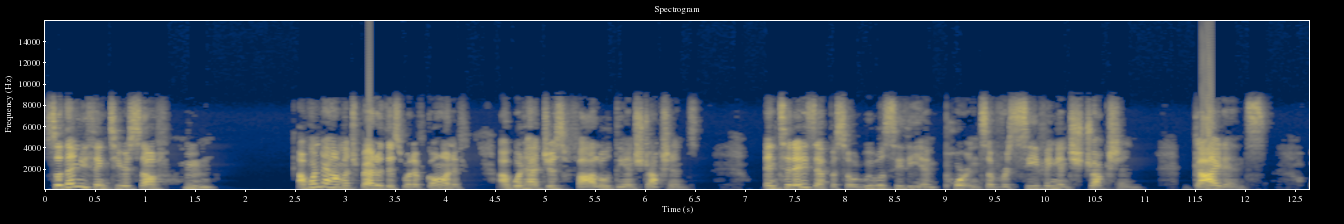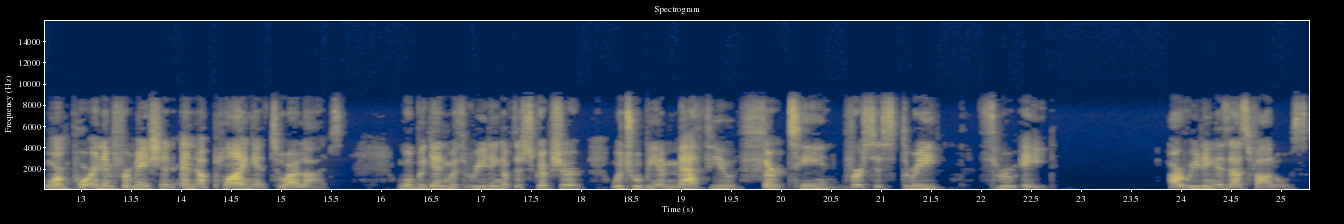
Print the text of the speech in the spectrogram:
So then you think to yourself, hmm, I wonder how much better this would have gone if I would have just followed the instructions. In today's episode, we will see the importance of receiving instruction, guidance, or important information and applying it to our lives. We'll begin with reading of the scripture, which will be in Matthew 13, verses 3 through 8. Our reading is as follows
